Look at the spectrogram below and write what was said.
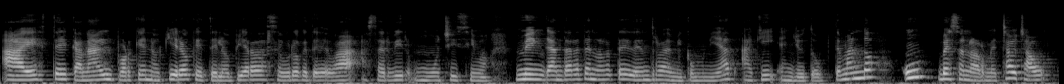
a este canal porque no quiero que te lo pierdas, seguro que te va a servir muchísimo. Me encantará tenerte dentro de mi comunidad aquí en YouTube. Te mando un beso enorme. Chao, chao.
